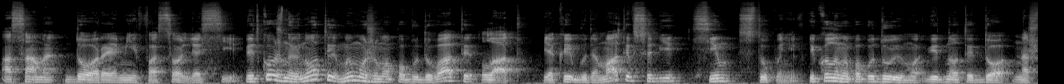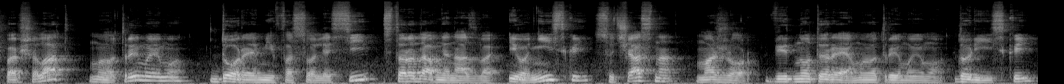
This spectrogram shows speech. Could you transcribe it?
А саме до, ре, мі, фа, соль, ля, сі. Від кожної ноти ми можемо побудувати лад, який буде мати в собі 7 ступенів. І коли ми побудуємо від ноти до наш перший лад, ми отримаємо до ре, мі, фа, соль, сі, стародавня назва іонійський, сучасна мажор. Від ноти ре ми отримуємо дорійський,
